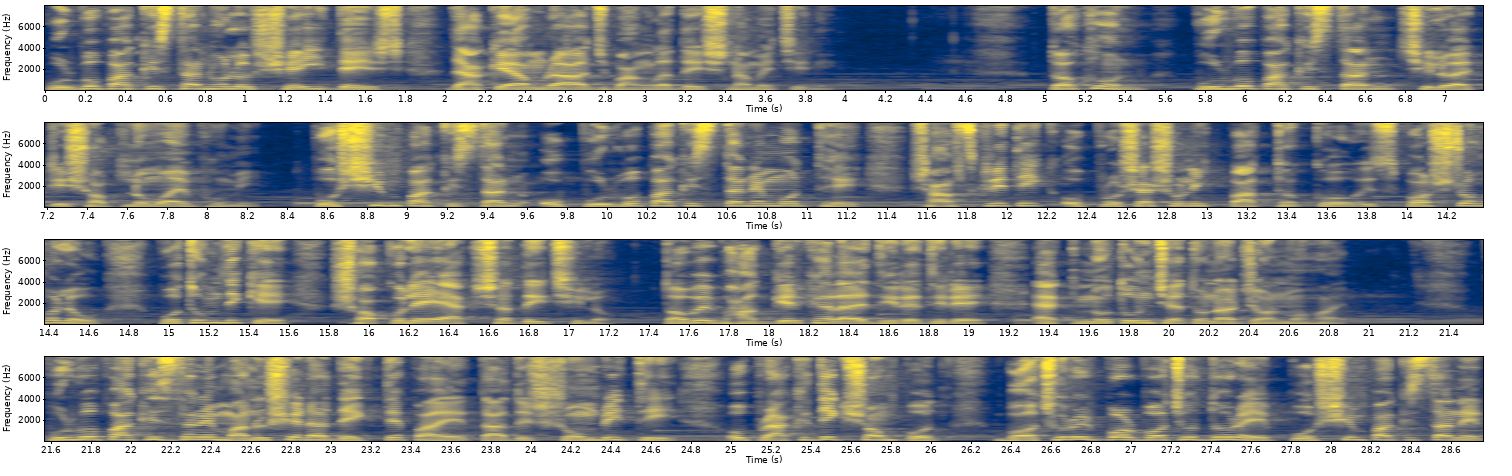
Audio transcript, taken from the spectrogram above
পূর্ব পাকিস্তান হলো সেই দেশ যাকে আমরা আজ বাংলাদেশ নামে চিনি। তখন পূর্ব পাকিস্তান ছিল একটি স্বপ্নময় ভূমি। পশ্চিম পাকিস্তান ও পূর্ব পাকিস্তানের মধ্যে সাংস্কৃতিক ও প্রশাসনিক পার্থক্য স্পষ্ট হলেও প্রথম দিকে সকলে একসাথেই ছিল। তবে ভাগ্যের খেলায় ধীরে ধীরে এক নতুন চেতনার জন্ম হয়। পূর্ব পাকিস্তানের মানুষেরা দেখতে পায় তাদের সমৃদ্ধি ও প্রাকৃতিক সম্পদ বছরের পর বছর ধরে পশ্চিম পাকিস্তানের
